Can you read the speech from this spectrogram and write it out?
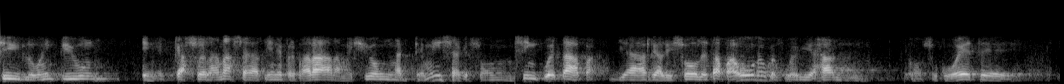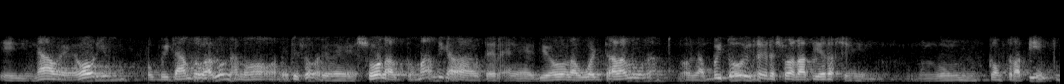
siglo XXI. En el caso de la NASA ya tiene preparada la misión Artemisa, que son cinco etapas. Ya realizó la etapa uno, que fue viajar con su cohete y nave Orion, orbitando la Luna, no de sola, automática, eh, dio la vuelta a la Luna, la orbitó y regresó a la Tierra sin ningún contratiempo.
